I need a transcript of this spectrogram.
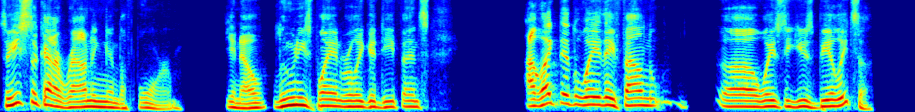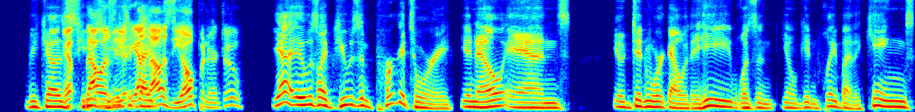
So he's still kind of rounding in the form. You know, Looney's playing really good defense. I like that the way they found uh, ways to use Bjelica because Yep, that was yeah, guy- that was the opener too. yeah, it was like he was in purgatory, you know, and you know didn't work out with the He wasn't you know getting played by the Kings.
